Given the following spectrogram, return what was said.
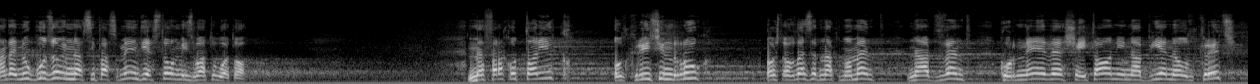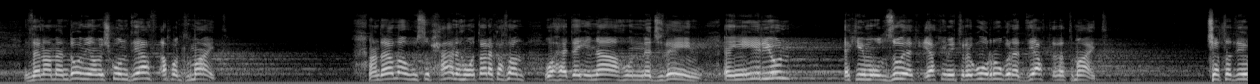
Andaj nuk guxojmë na sipas mendjes tonë me i zbatu ato. Mefrakut tarik, udhëkryqi n'rrugë, është o vëllezër në atë moment, në atë vend, kur neve, shejtani, na bje në udhëkryq, dhe na mendojmë ja me shku në djathtë, apo në të majtë. Andaj Allahu subhanahu wa taala ka thënë: "Wa hadaynahu an-najdayn", e njeriun e kemi udhëzu, ia kemi tregu rrugën e djathtë dhe të majtë. Që të dy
